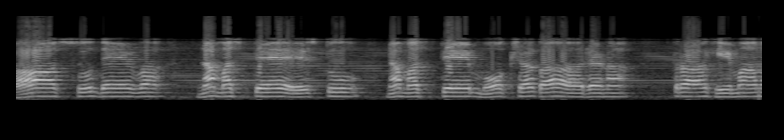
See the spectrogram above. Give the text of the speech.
वासुदेव नमस्तेस्तु नमस्ते मोक्षकारण। त्राहि मां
